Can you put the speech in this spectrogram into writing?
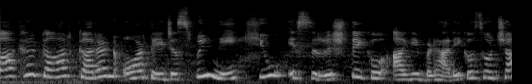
आखिरकार करण और तेजस्वी ने क्यों इस रिश्ते को आगे बढ़ाने को सोचा?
